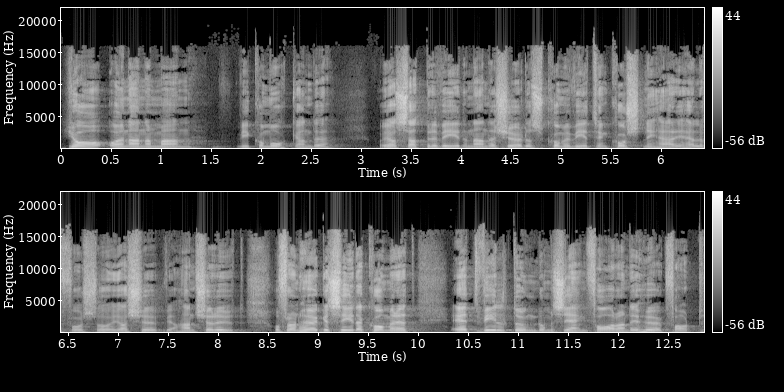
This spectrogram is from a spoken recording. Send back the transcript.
Jag och en annan man, vi kom åkande och jag satt bredvid, den andra körde och så kommer vi till en korsning här i Hällefors och jag kör, han kör ut. Och från höger sida kommer ett, ett vilt ungdomsgäng farande i hög fart.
